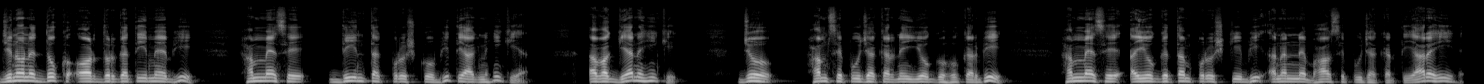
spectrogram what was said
जिन्होंने दुख और दुर्गति में भी हम में से दीन तक पुरुष को भी त्याग नहीं किया, अवज्ञा नहीं की, जो हमसे पूजा करने योग्य होकर भी हम में से अयोग्यतम पुरुष की भी अनन्य भाव से पूजा करती आ रही है।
